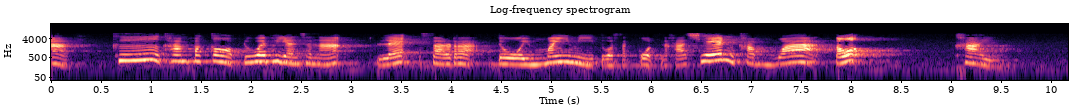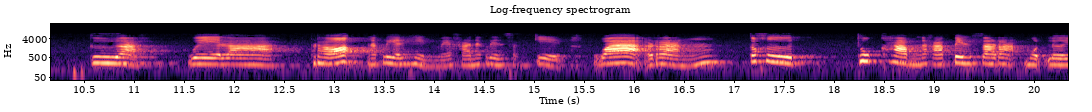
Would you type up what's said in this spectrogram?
อะคือคำประกอบด้วยพยัญชนะ และสระโดยไม่มีตัวสะกดนะคะ เช่นคำว่า โต๊ะ ไข่ เกลือ เวลา เพราะนักเรียนเห็นไหมคะ นักเรียนสังเกตว่าหลังก็คือทุกคำนะคะ เป็นสระหมดเลย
